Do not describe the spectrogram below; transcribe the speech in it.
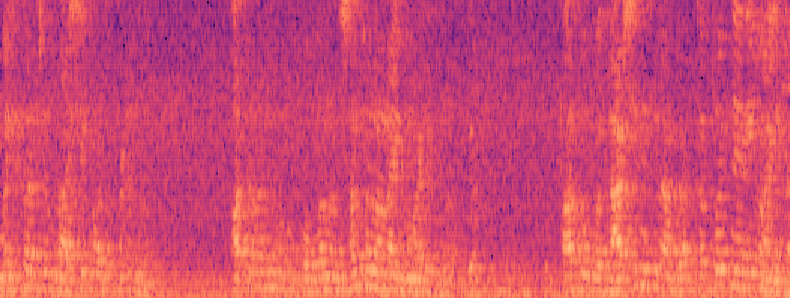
ಮಲ್ಲಿಕಾರ್ಜುನದ ಆಶೀರ್ವಾದ ಪಡೆದು ಆತನನ್ನು ಒಬ್ಬನ ಸಂತನನ್ನಾಗಿ ಮಾಡಿದನು. ಆತ ಒಬ್ಬ ದಾರ್ಶನಿಕನಾದ, ತತ್ವಜ್ಞಾನಿಯೂ ಆಗಿದ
